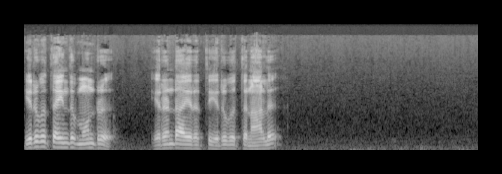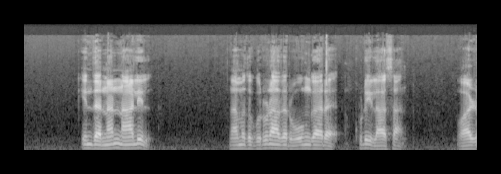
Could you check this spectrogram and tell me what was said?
இருபத்தைந்து மூன்று இரண்டாயிரத்து இருபத்தி நாலு. இந்த நன்னாளில் நமது குருநாதர் ஓங்கார குடில் ஆசான் வாழ்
